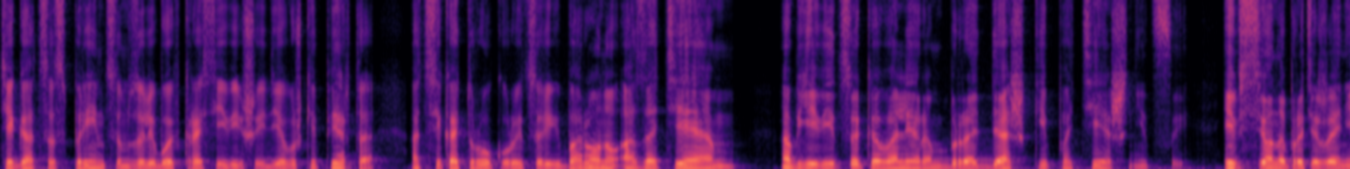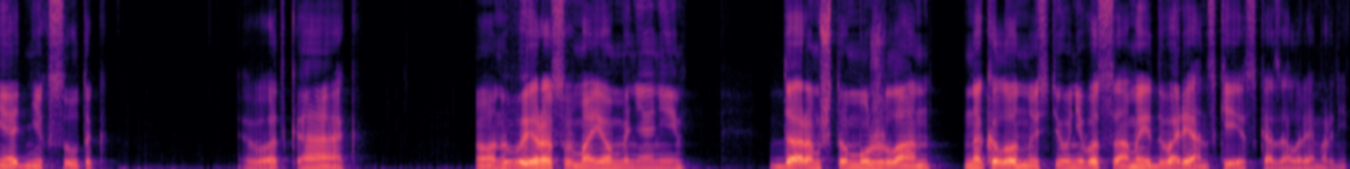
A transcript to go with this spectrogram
Тягаться с принцем за любовь красивейшей девушки Перта, отсекать руку рыцарю и барону, а затем объявиться кавалером бродяжки-потешницы. И все на протяжении одних суток. Вот как? Он вырос в моем мнении. Даром, что мужлан — Наклонности у него самые дворянские», — сказал Реморни.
